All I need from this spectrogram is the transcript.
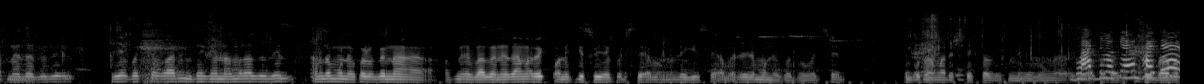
আপনারা যদি ইয়ে করতে পারেন দেখেন আমরা যদি আমরা মনে করব যে না আপনার বাগানের আমার অনেক কিছু ইয়ে করছে এবং লেগেছে আমার মনে করব বুঝছেন কিন্তু আমার সেই টপিক নেই এবং আমাদের?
